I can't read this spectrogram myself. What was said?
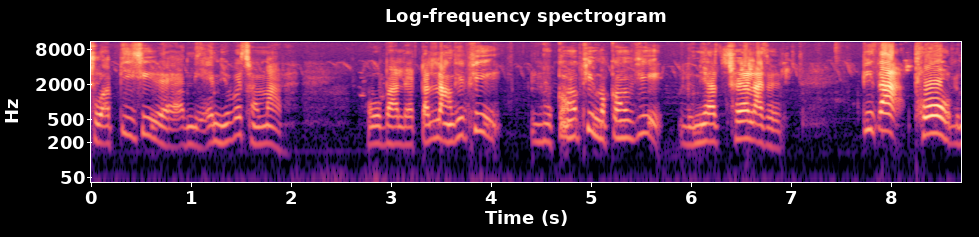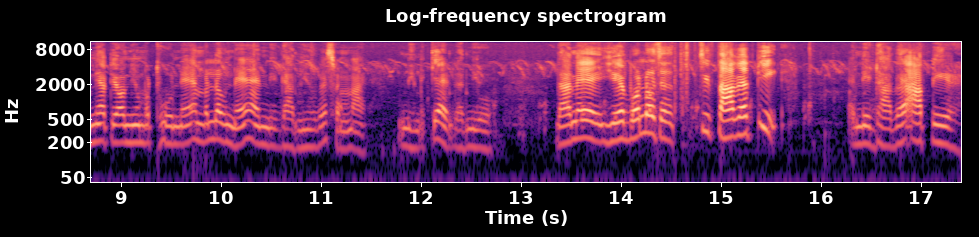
ဆိုတာပြည့်ရှိတယ်အမေအမျိုးပဲဆုံးမတာဟိုဘာလဲတလောင်ဖြစ်ဖြစ်လူကောင်းဖြစ်မကောင်းဖြစ်လူများဆွဲလာဆိုပိတာထိုးလူများပြောမျိုးမထိုးနဲ့မလုံနဲ့အမေဒါမျိုးပဲဆုံးမတယ်အမေမကြိုက်ဒါမျိုးဒါနဲ့ရေဘောလို့ဆိုစစ်သားပဲပြိအမေဒါပဲအားပေးတယ်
